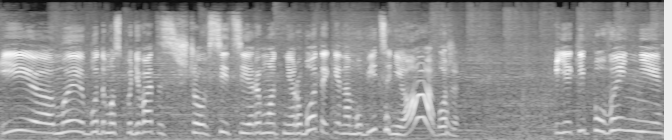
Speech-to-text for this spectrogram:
І е, ми будемо сподіватися, що всі ці ремонтні роботи, які нам обіцяні, а боже, і які повинні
